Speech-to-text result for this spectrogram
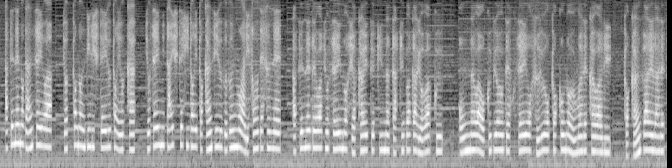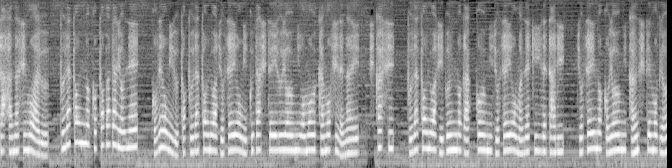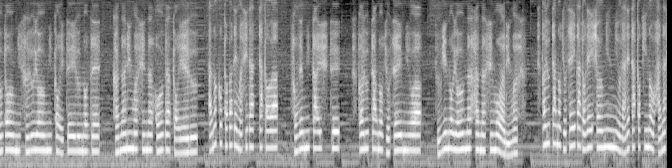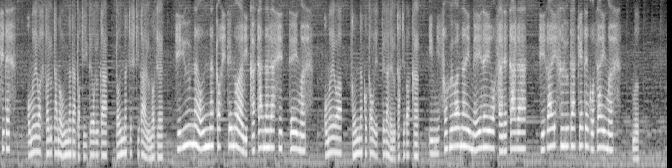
アテネの男性は、ちょっとのんびりしているというか、女性に対してひどいと感じる部分もありそうですね。アテネでは女性の社会的な立場が弱く、女は臆病で不正をする男の生まれ変わり、と考えられた話もある。プラトンの言葉だよね。これを見るとプラトンは女性を見下しているように思うかもしれない。しかし、プラトンは自分の学校に女性を招き入れたり、女性の雇用に関しても平等にするように説いているので、かなりマシな方だと言える。あの言葉でマシだったとは、それに対して、スパルタの女性には、次のような話もあります。スパルタの女性が奴隷商人に売られた時のお話です。お前はスパルタの女だと聞いておるが、どんな知識があるのじゃ？自由な女としてのあり方なら知っています。お前は、そんなことを言ってられる立場か？意にそぐわない命令をされたら、自害するだけでございます。む、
